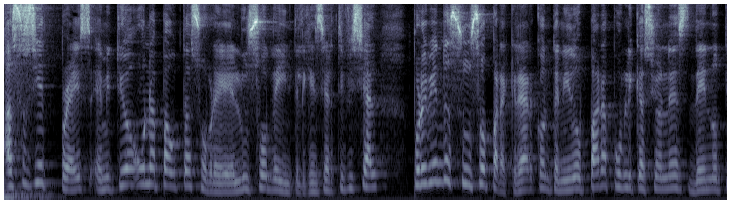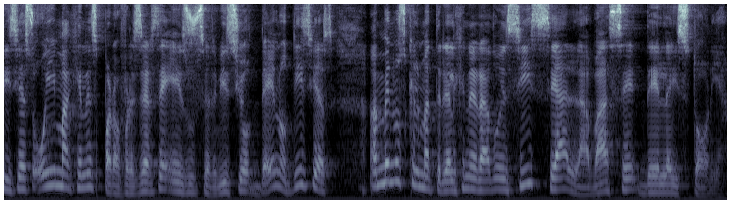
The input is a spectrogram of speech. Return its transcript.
Associate Press emitió una pauta sobre el uso de inteligencia artificial, prohibiendo su uso para crear contenido para publicaciones de noticias o imágenes para ofrecerse en su servicio de noticias, a menos que el material generado en sí sea la base de la historia.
